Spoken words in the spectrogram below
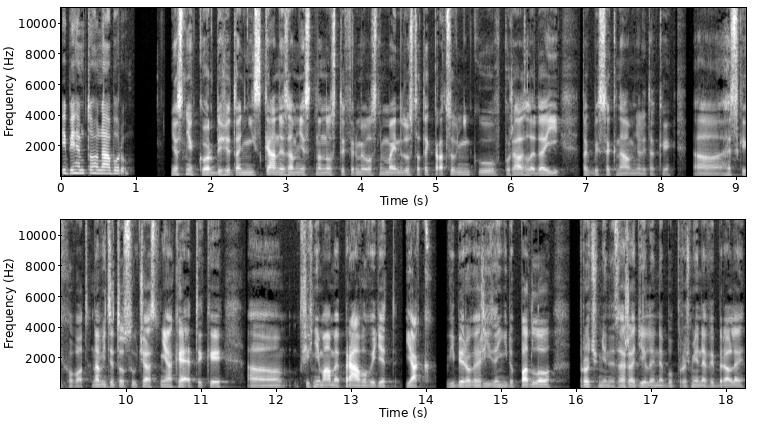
i během toho náboru. Jasně, kor, když je ta nízká nezaměstnanost, ty firmy vlastně mají nedostatek pracovníků, pořád hledají, tak by se k nám měli taky uh, hezky chovat. Navíc je to součást nějaké etiky. Uh, všichni máme právo vidět, jak výběrové řízení dopadlo, proč mě nezařadili nebo proč mě nevybrali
